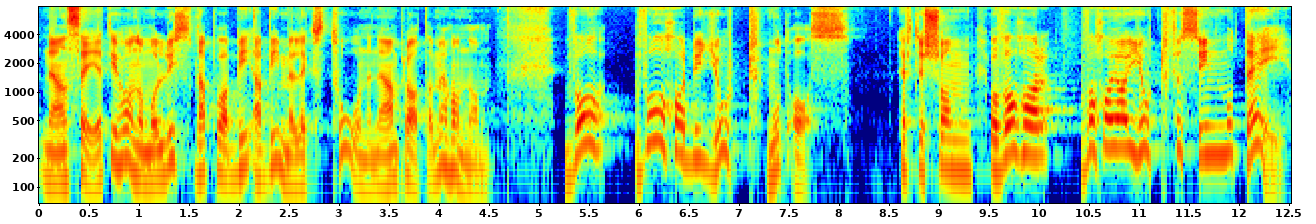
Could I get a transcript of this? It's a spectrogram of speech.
när han säger till honom och lyssna på Abimeleks ton när han pratar med honom. Vad, vad har du gjort mot oss? Eftersom, och vad har, vad har jag gjort för synd mot dig?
